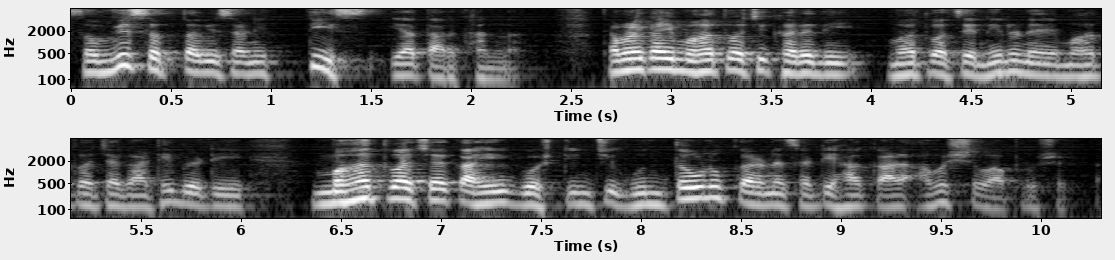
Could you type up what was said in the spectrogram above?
सव्वीस सत्तावीस आणि तीस या तारखांना. त्यामुळे काही महत्त्वाची खरेदी महत्त्वाचे निर्णय महत्त्वाच्या गाठीभेटी महत्त्वाच्या काही गोष्टींची गुंतवणूक करण्यासाठी हा काळ अवश्य वापरू शकता.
